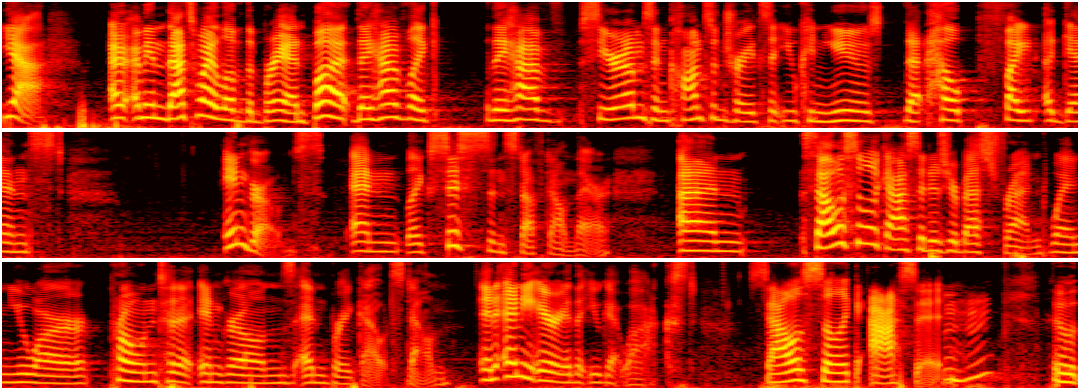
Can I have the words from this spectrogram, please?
Yeah. I, I mean, that's why I love the brand. But they have like, they have serums and concentrates that you can use that help fight against ingrowns and like cysts and stuff down there. And salicylic acid is your best friend when you are prone to ingrowns and breakouts down in any area that you get waxed. Salicylic acid. Mm-hmm. So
